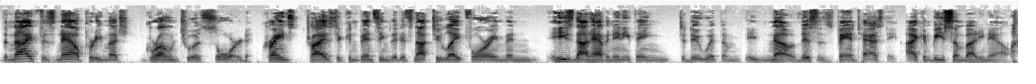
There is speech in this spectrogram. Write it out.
the knife is now pretty much grown to a sword. Crane tries to convince him that it's not too late for him, and he's not having anything to do with them. He, no, this is fantastic. I can be somebody now.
